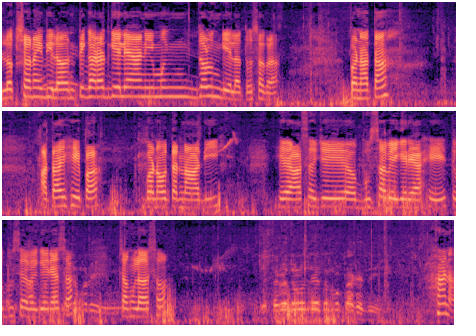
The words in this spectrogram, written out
लक्ष नाही दिलं आणि ते घरात गेले आणि मग जळून गेला तो सगळा. पण आता आता हे पा बनवताना आधी हे असं जे भुसा वगैरे आहे ते भुसा वगैरे असं चांगलं असं ते सगळं जळून द्यायचं आणि मग टाकायचं हे. हा ना.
